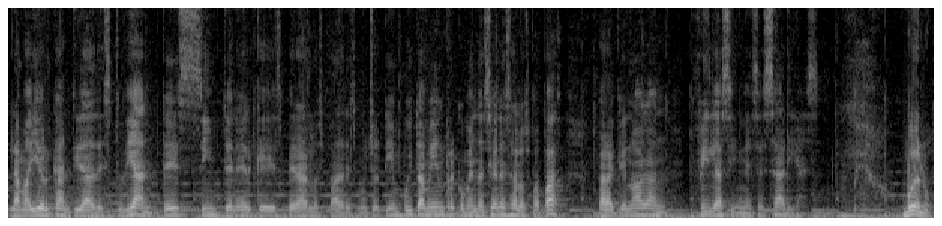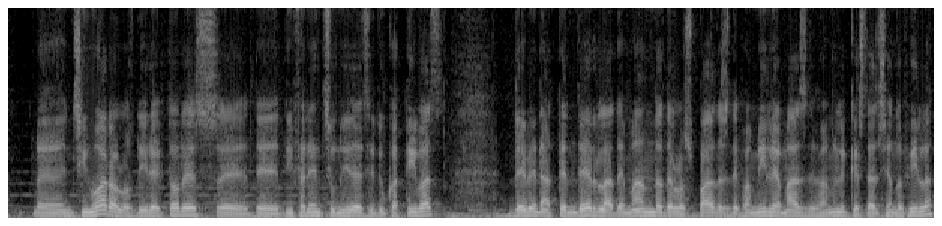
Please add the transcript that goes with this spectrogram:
la mayor cantidad de estudiantes sin tener que esperar los padres mucho tiempo y también recomendaciones a los papás para que no hagan filas innecesarias. Bueno, eh, insinuar a los directores eh, de diferentes unidades educativas deben atender la demanda de los padres de familia, más de familia que están haciendo fila.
